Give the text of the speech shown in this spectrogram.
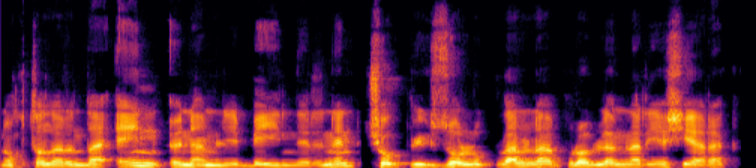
noktalarında en önemli beyinlerinin çok büyük zorluklarla problemler yaşayarak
